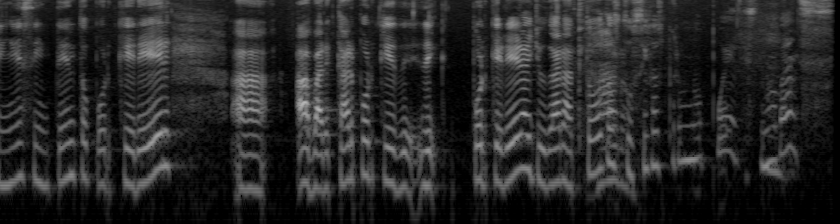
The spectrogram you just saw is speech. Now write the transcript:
en ese intento por querer abarcar, porque por querer ayudar a todos tus hijos, pero no puedes, no avanzas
